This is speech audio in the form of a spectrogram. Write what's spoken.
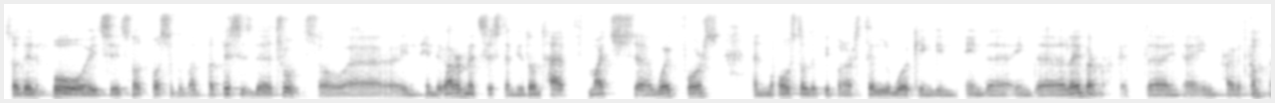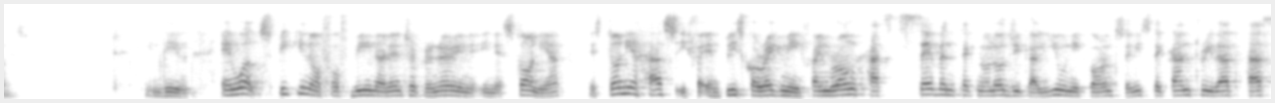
so then oh it's it's not possible but but this is the truth. So uh, in, in the government system you don't have much uh, workforce and most of the people are still working in in the in the labor market uh, in, uh, in private companies. Indeed. And well speaking of of being an entrepreneur in in estonia Estonia has, if and please correct me if I'm wrong, has seven technological unicorns, and it's the country that has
